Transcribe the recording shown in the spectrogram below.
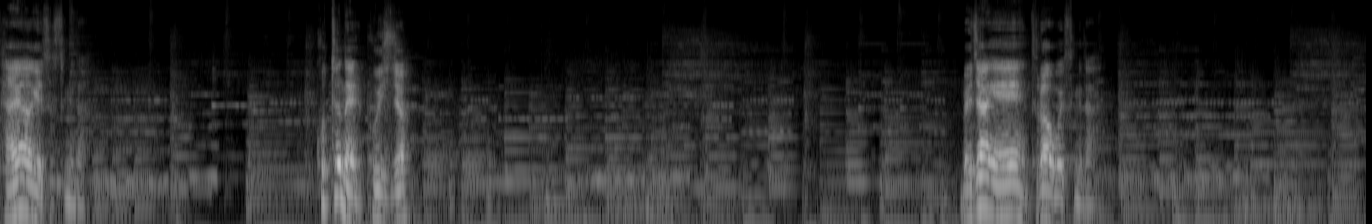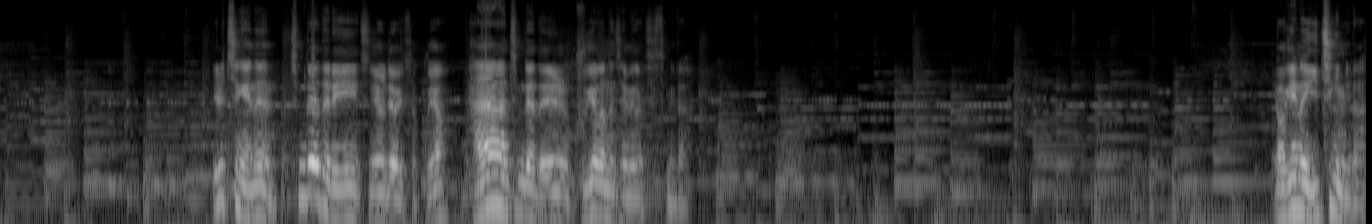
다양하게 있었습니다. 코트넬 보이시죠? 매장에 들어가 보겠습니다. 1층에는 침대들이 진열되어 있었고요. 다양한 침대들 구경하는 재미가 있었습니다. 여기는 2층입니다.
